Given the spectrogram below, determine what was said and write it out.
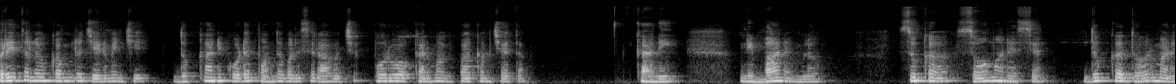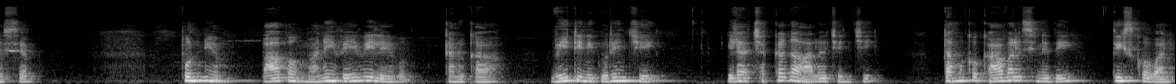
ప్రేతలోకంలో జన్మించి దుఃఖాన్ని కూడా పొందవలసి రావచ్చు. పూర్వ కర్మ విపాకం చేత. కానీ నిబ్బానంలో సుఖ సోమనస్యం దుఃఖ దోర్మనస్యం పుణ్యం పాపం అనేవేమీ లేవు. కనుక వీటిని గురించి ఇలా చక్కగా ఆలోచించి తమకు కావలసినది తీసుకోవాలి.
